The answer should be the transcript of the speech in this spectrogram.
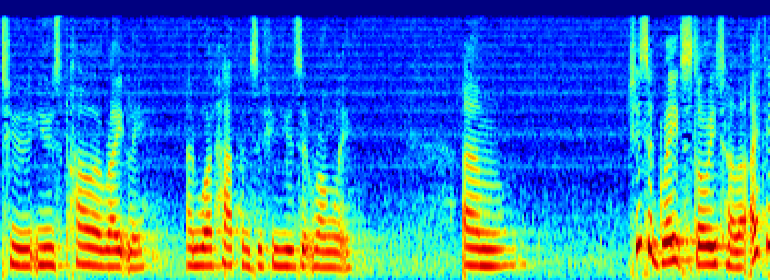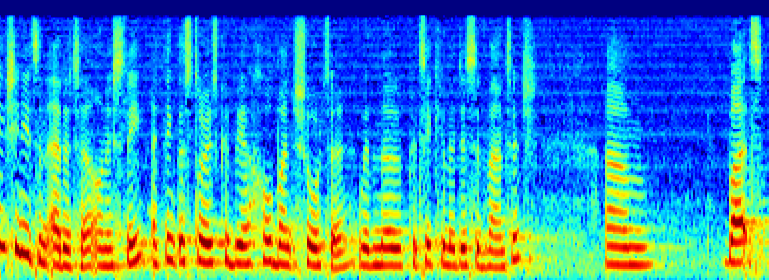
to use power rightly and what happens if you use it wrongly. Um, She's a great storyteller. I think she needs an editor, honestly. I think the stories could be a whole bunch shorter with no particular disadvantage. Um, but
